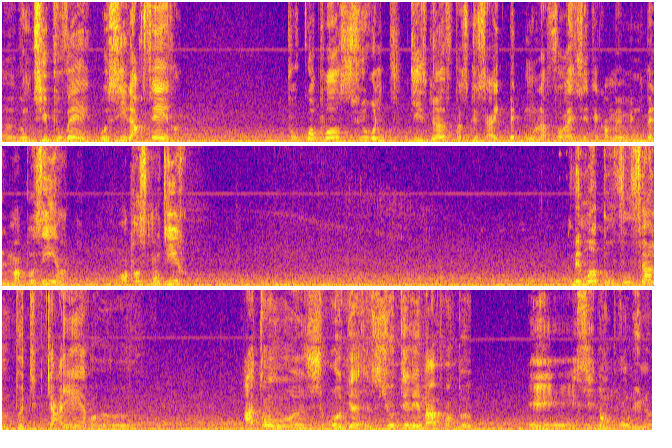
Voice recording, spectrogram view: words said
Euh, donc s'ils pouvaient aussi la refaire, pourquoi pas sur le 19, parce que c'est vrai que Bêtement-la-Forêt c'était quand même une belle map aussi, hein, on va pas se mentir. Mais moi, pour vous faire une petite carrière, euh, attends, je regarde, les maps un peu, et essayer d'en prendre une.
